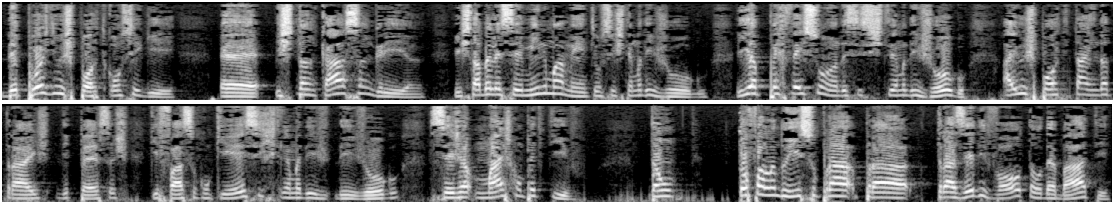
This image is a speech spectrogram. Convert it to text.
depois de o esporte conseguir é, estancar a sangria, estabelecer minimamente um sistema de jogo e aperfeiçoando esse sistema de jogo, aí o esporte está indo atrás de peças que façam com que esse sistema de, de jogo seja mais competitivo. Então, estou falando isso para trazer de volta o debate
